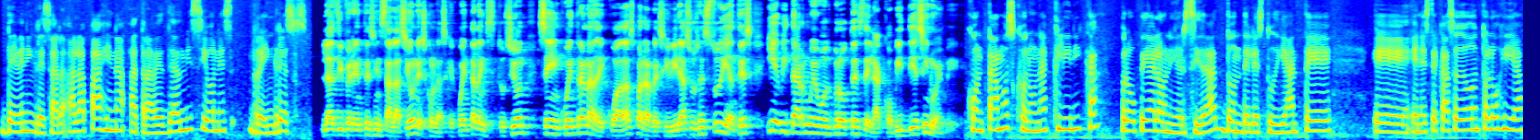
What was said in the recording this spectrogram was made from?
deben ingresar a la página a través de admisiones reingresos. Las diferentes instalaciones con las que cuenta la institución se encuentran adecuadas para recibir a sus estudiantes y evitar nuevos brotes de la COVID-19. Contamos con una clínica propia de la universidad donde el estudiante eh, en este caso de odontología,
